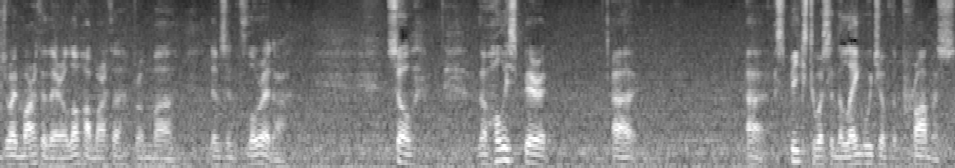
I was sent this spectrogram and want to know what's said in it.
join Martha there. Aloha, Martha from uh, lives in Florida. So the Holy Spirit uh, uh, speaks to us in the language of the promise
